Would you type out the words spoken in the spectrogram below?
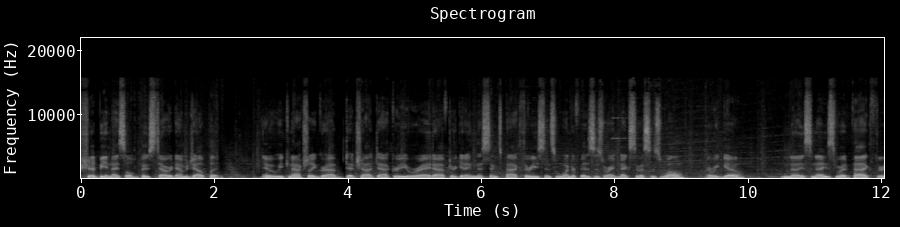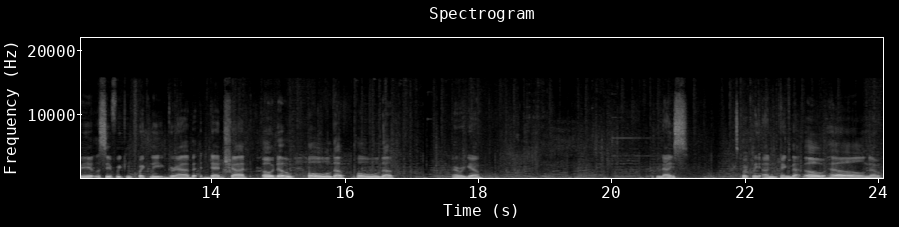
should be a nice little boost to our damage output. Oh, we can actually grab Deadshot Daiquiri right after getting this thing to pack 3, since Wonder Fizz is right next to us as well. There we go. Nice, nice. We're at pack three. Let's see if we can quickly grab Deadshot. Oh, no. Hold up. Hold up. There we go. Nice. Let's quickly unping that. Oh, hell no.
